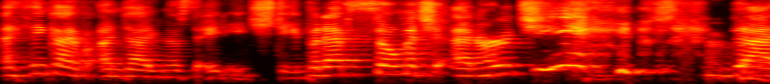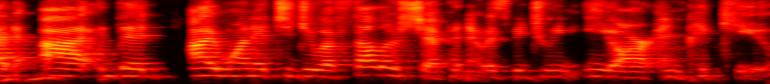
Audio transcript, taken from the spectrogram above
I think I have undiagnosed ADHD, but I have so much energy that uh, that I wanted to do a fellowship, and it was between ER and PICU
